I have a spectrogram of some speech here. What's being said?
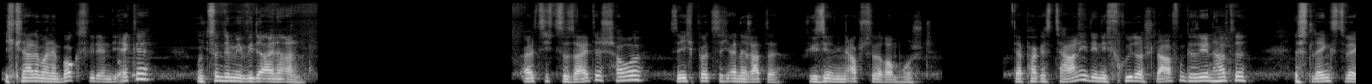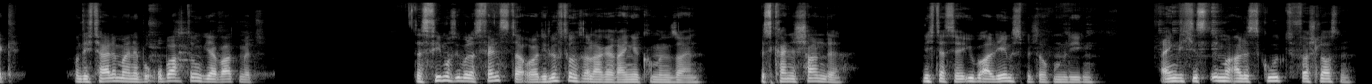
Ich knalle meine Box wieder in die Ecke und zünde mir wieder eine an. Als ich zur Seite schaue, sehe ich plötzlich eine Ratte, wie sie in den Abstellraum huscht. Der Pakistani, den ich früher schlafen gesehen hatte, ist längst weg und ich teile meine Beobachtung Jawad mit. Das Vieh muss über das Fenster oder die Lüftungsanlage reingekommen sein. Ist keine Schande. Nicht, dass hier überall Lebensmittel rumliegen. Eigentlich ist immer alles gut verschlossen.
